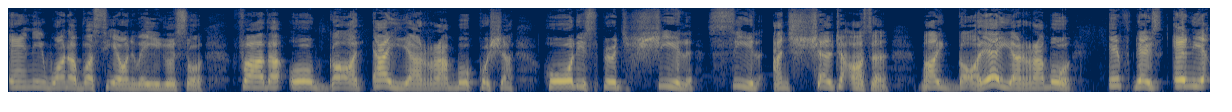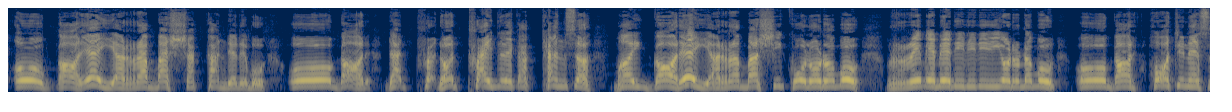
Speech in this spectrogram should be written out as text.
any one of us here on the Way Eagle Soar. Father, oh God, Holy Spirit, shield, seal, and shelter us. My God, if there's any, oh God, eh, hey, oh God, that, that pride like a cancer, my God, eh, oh God, haughtiness,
